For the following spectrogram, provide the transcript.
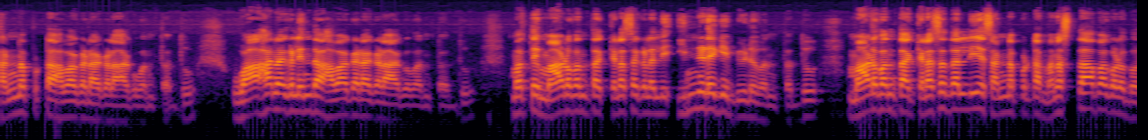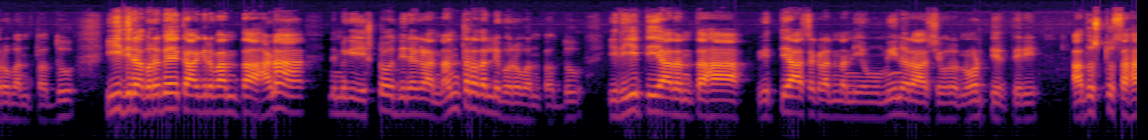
ಸಣ್ಣ ಪುಟ್ಟ ಅವಘಡಗಳಾಗುವಂಥದ್ದು ವಾಹನಗಳಿಂದ ಅವಘಡಗಳಾಗುವಂಥದ್ದು ಮತ್ತು ಮಾಡುವಂಥ ಕೆಲಸಗಳಲ್ಲಿ ಹಿನ್ನಡೆಗೆ ಬೀಳುವಂಥದ್ದು, ಮಾಡುವಂಥ ಕೆಲಸದಲ್ಲಿಯೇ ಸಣ್ಣ ಪುಟ್ಟ ಮನಸ್ತಾಪಗಳು ಬರುವಂಥದ್ದು, ಈ ದಿನ ಬರಬೇಕಾಗಿರುವಂಥ ಹಣ ನಿಮಗೆ ಎಷ್ಟೋ ದಿನಗಳ ನಂತರದಲ್ಲಿ ಬರುವಂಥದ್ದು, ಈ ರೀತಿಯಾದಂತಹ ವ್ಯತ್ಯಾಸಗಳನ್ನು ನೀವು ಮೀನರಾಶಿಯವರು ನೋಡ್ತಿರ್ತೀರಿ. ಅದಷ್ಟು ಸಹ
